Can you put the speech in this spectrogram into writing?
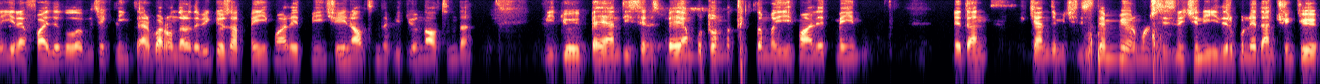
yine faydalı olabilecek linkler var. Onlara da bir göz atmayı ihmal etmeyin şeyin altında, videonun altında. Videoyu beğendiyseniz beğen butonuna tıklamayı ihmal etmeyin. Neden? Kendim için istemiyorum. Bunu sizin için iyidir. Bu neden? Çünkü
